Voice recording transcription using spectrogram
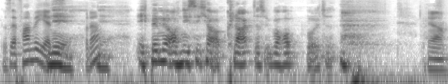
Das erfahren wir jetzt, Nee, oder? nee. Ich bin mir auch nicht sicher, ob Clark das überhaupt wollte. Ja.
